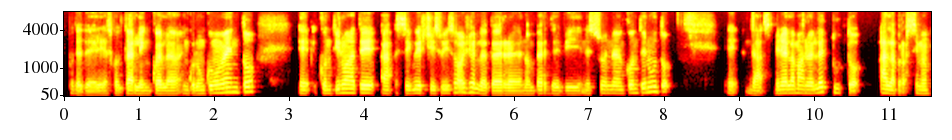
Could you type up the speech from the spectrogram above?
potete riascoltarlo in, quel, in qualunque momento e continuate a seguirci sui social per non perdervi nessun contenuto. E da Spinella Manuel è tutto, alla prossima!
